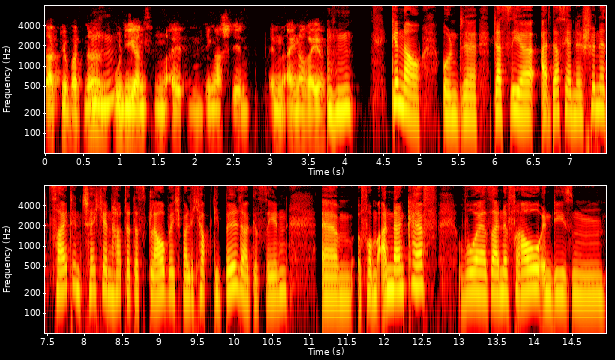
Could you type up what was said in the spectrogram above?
sagt mir was, ne? Mhm. Wo die ganzen alten Dinger stehen in einer Reihe. Mhm. Genau. Und äh, dass ihr, äh, dass ihr eine schöne Zeit in Tschechien hatte, das glaube ich, weil ich habe die Bilder gesehen ähm, vom anderen Kev, wo er seine Frau in diesem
